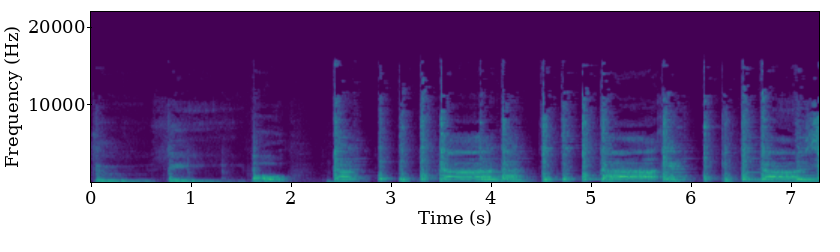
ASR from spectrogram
ツー、スリー、フォー。ダッ、ダー、ダッ、ダー、F、ダー、C、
